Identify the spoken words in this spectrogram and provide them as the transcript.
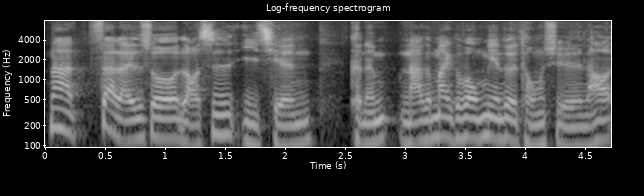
那再来是说，老师以前。可能拿个麦克风面对同学，然后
